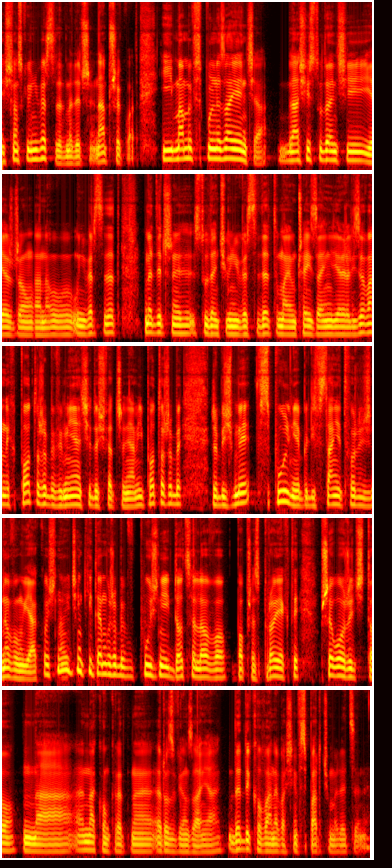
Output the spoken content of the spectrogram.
e, Śląski Uniwersytet Medyczny na przykład. I mamy wspólne zajęcia. Nasi studenci jeżdżą na Uniwersytet Medyczny, studenci Uniwersytetu mają część zajęć realizowanych po to, żeby wymieniać się doświadczeniami, po to, żeby, żebyśmy wspólnie byli w stanie tworzyć nową jakość, no i dzięki temu, żeby później docelowo celowo poprzez projekty przełożyć to na, na konkretne rozwiązania dedykowane właśnie wsparciu medycyny.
